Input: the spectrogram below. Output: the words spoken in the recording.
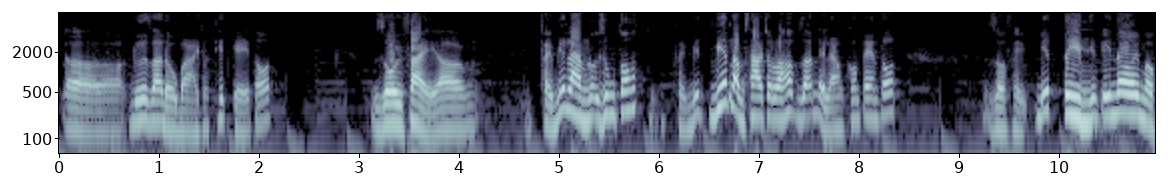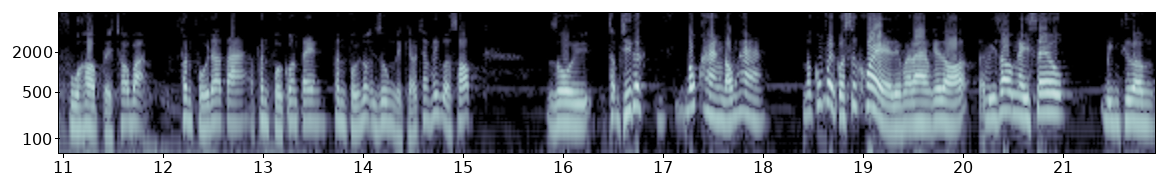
uh, đưa ra đầu bài cho thiết kế tốt rồi phải uh, phải biết làm nội dung tốt, phải biết viết làm sao cho nó hấp dẫn để làm content tốt. Rồi phải biết tìm những cái nơi mà phù hợp để cho bạn phân phối data, phân phối content, phân phối nội dung để kéo traffic vào shop. Rồi thậm chí là bốc hàng, đóng hàng. Nó cũng phải có sức khỏe để mà làm cái đó. Tại vì sao ngày sale, bình thường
